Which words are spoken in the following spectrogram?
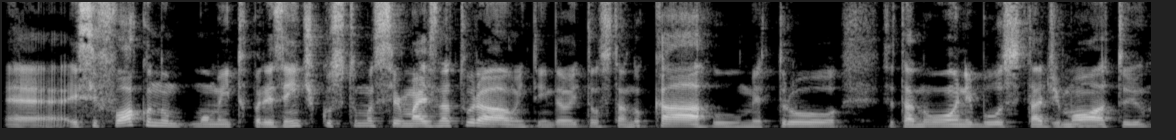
é, esse foco no momento presente costuma ser mais natural, entendeu? Então você está no carro, metrô, você está no ônibus, está de moto,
